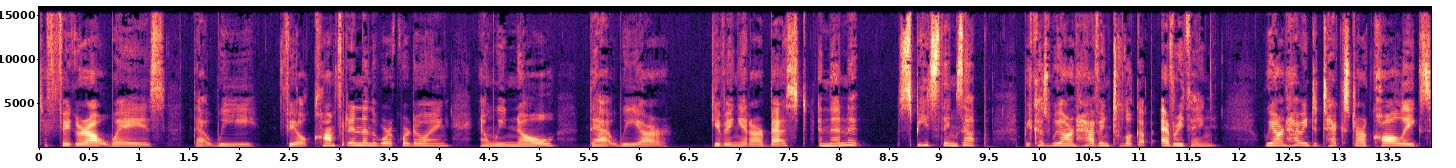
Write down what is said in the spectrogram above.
to figure out ways that we feel confident in the work we're doing and we know that we are giving it our best. And then it speeds things up because we aren't having to look up everything. We aren't having to text our colleagues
